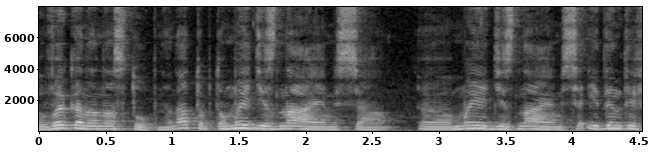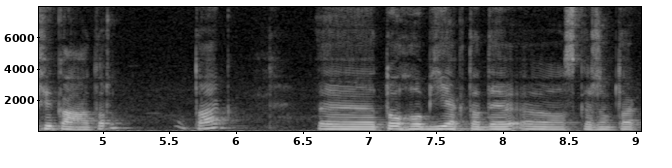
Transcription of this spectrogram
виконано наступне. Тобто ми дізнаємося, е, ми дізнаємося ідентифікатор так? е, того об'єкта, де, е, скажімо так,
